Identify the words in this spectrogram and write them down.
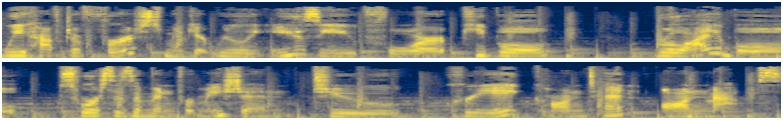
we have to first make it really easy for people reliable sources of information to create content on maps.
